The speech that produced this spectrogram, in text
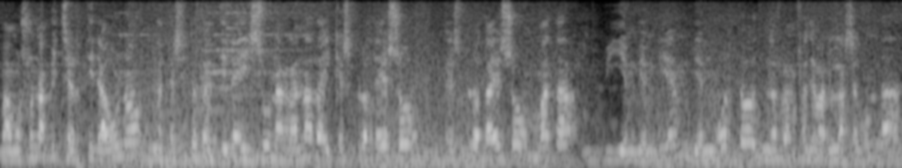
Vamos, una pitcher tira uno. Necesito que tiréis una granada y que explote eso. Explota eso, mata. Bien, bien, bien, bien muerto. Nos vamos a llevar la segunda.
